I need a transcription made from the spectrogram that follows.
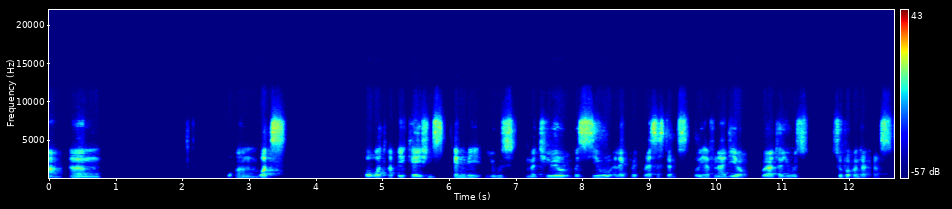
Ah, um, um, what's for what applications can we use material with zero electric resistance? Do we have an idea where to use superconductors?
